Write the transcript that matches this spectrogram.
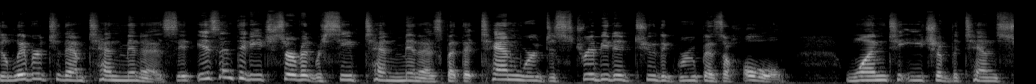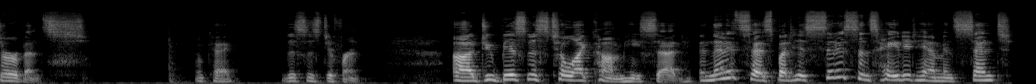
delivered to them 10 minas. It isn't that each servant received 10 minas, but that 10 were distributed to the group as a whole, one to each of the 10 servants. Okay, this is different. Uh, do business till I come, he said. And then it says, but his citizens hated him and sent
